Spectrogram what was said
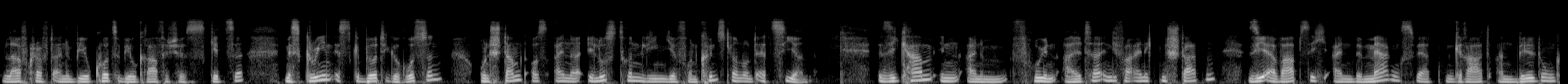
Lovecraft eine bio kurze biografische Skizze. Miss Green ist gebürtige Russin und stammt aus einer illustren Linie von Künstlern und Erziehern. Sie kam in einem frühen Alter in die Vereinigten Staaten. Sie erwarb sich einen bemerkenswerten Grad an Bildung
